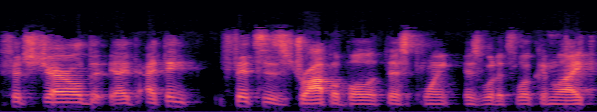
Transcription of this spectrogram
Fitzgerald. I, I think Fitz is droppable at this point, is what it's looking like.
